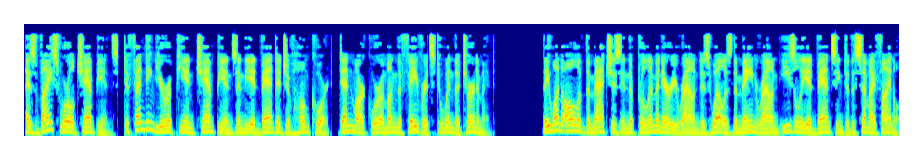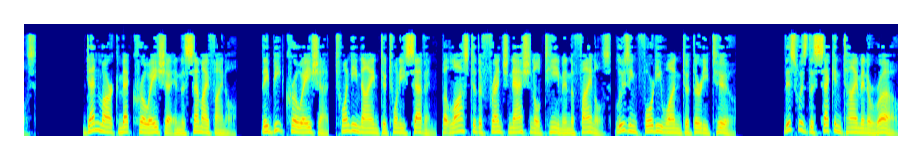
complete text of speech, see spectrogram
As vice-world champions, defending European champions and the advantage of home court, Denmark were among the favourites to win the tournament. They won all of the matches in the preliminary round as well as the main round easily advancing to the semi-finals. Denmark met Croatia in the semi-final. They beat Croatia, 29–27, but lost to the French national team in the finals, losing 41–32. This was the second time in a row,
